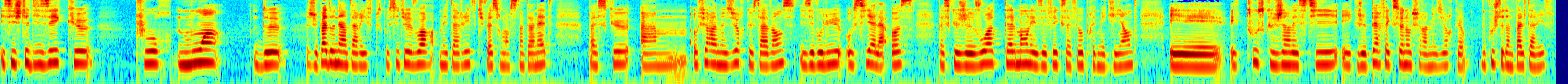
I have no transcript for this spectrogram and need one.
Et si je te disais que pour moins de. Je vais pas donner un tarif parce que si tu veux voir mes tarifs, tu vas sur mon site internet parce que euh, au fur et à mesure que ça avance, ils évoluent aussi à la hausse parce que je vois tellement les effets que ça fait auprès de mes clientes et, tout ce que j'investis et que je perfectionne au fur et à mesure que du coup je te donne pas le tarif.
